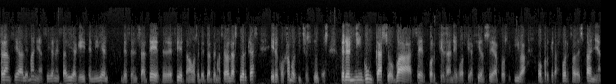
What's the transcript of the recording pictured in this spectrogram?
Francia, Alemania sigan esta vía que dice Miguel de sensatez, de decir no vamos a apretar demasiado las tuercas y recojamos dichos frutos. Pero en ningún caso va a ser porque la negociación sea positiva o porque la fuerza de España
